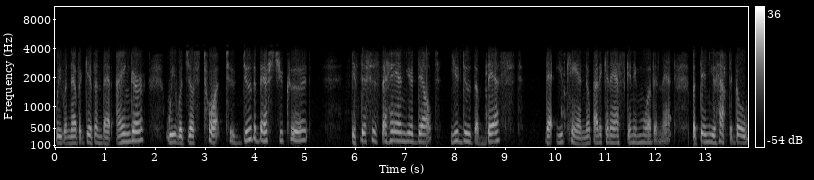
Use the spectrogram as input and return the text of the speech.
we were never given that anger. We were just taught to do the best you could. If this is the hand you're dealt, you do the best that you can. Nobody can ask any more than that. But then you have to go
